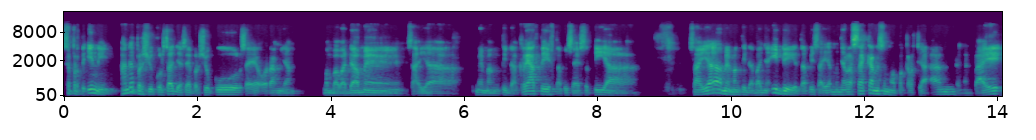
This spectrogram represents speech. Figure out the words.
seperti ini, Anda bersyukur saja. Saya bersyukur, saya orang yang membawa damai, saya memang tidak kreatif, tapi saya setia, saya memang tidak banyak ide, tapi saya menyelesaikan semua pekerjaan dengan baik.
